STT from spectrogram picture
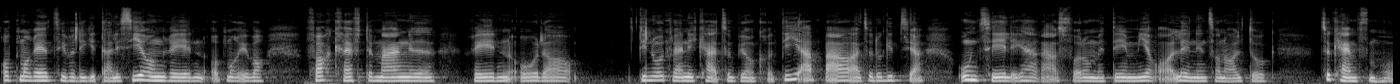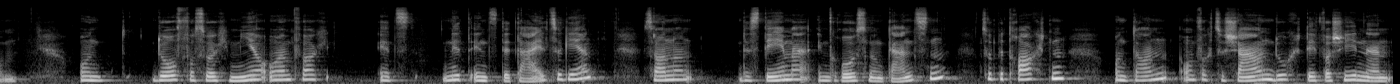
ob wir jetzt über Digitalisierung reden, ob wir über Fachkräftemangel reden oder die Notwendigkeit zum Bürokratieabbau. Also da gibt es ja unzählige Herausforderungen, mit denen wir alle in unserem Alltag zu kämpfen haben. Und da versuchen wir einfach jetzt nicht ins Detail zu gehen, sondern das Thema im Großen und Ganzen zu betrachten und dann einfach zu schauen durch die verschiedenen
